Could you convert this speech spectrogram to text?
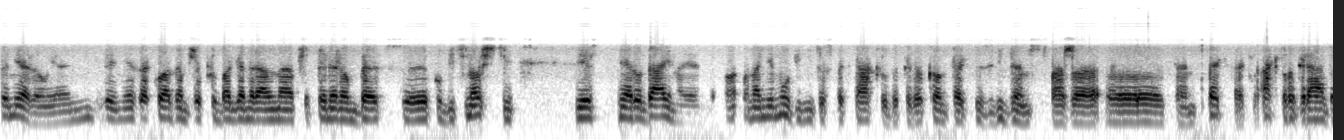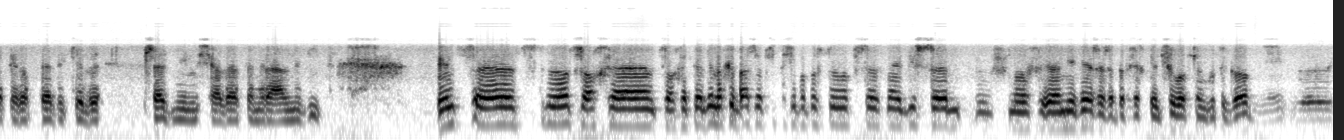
premierą. Ja nigdy nie zakładam, że próba generalna przed premierą bez e, publiczności jest miarodajna. Ona nie mówi nic o spektaklu, dopiero kontakt z widzem stwarza e, ten spektakl. Aktor gra dopiero wtedy, kiedy przed nim siada ten realny widz. Więc e, no, trochę, trochę wtedy, no chyba, że wszyscy się po prostu przez najbliższe, no ja nie wierzę, żeby to się skończyło w ciągu tygodni, e,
